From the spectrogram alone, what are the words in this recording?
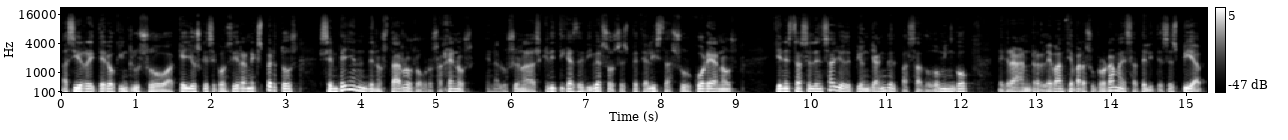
Así reiteró que incluso aquellos que se consideran expertos se empeñan en denostar los logros ajenos, en alusión a las críticas de diversos especialistas surcoreanos quienes tras el ensayo de Pyongyang del pasado domingo, de gran relevancia para su programa de satélites espía,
